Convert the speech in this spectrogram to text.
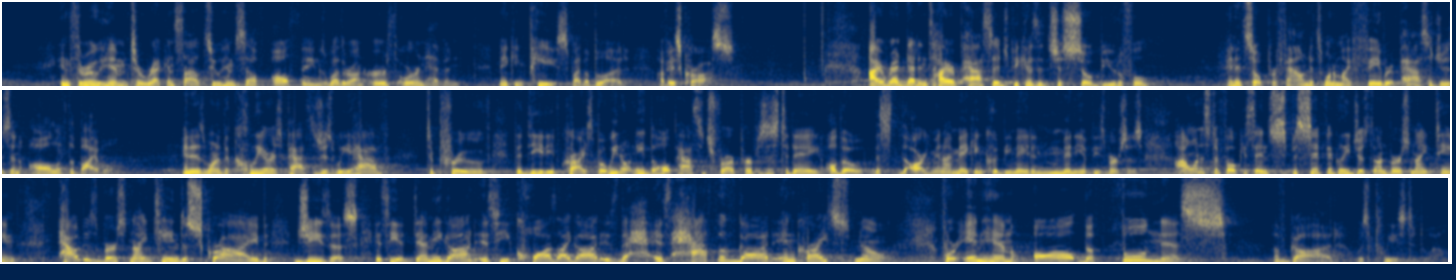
and through him to reconcile to himself all things, whether on earth or in heaven, making peace by the blood of his cross. I read that entire passage because it's just so beautiful and it's so profound. It's one of my favorite passages in all of the Bible. And it is one of the clearest passages we have to prove the deity of Christ. But we don't need the whole passage for our purposes today, although this, the argument I'm making could be made in many of these verses. I want us to focus in specifically just on verse 19. How does verse 19 describe Jesus? Is he a demigod? Is he quasi God? Is, the, is half of God in Christ? No. For in him all the fullness of God was pleased to dwell.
